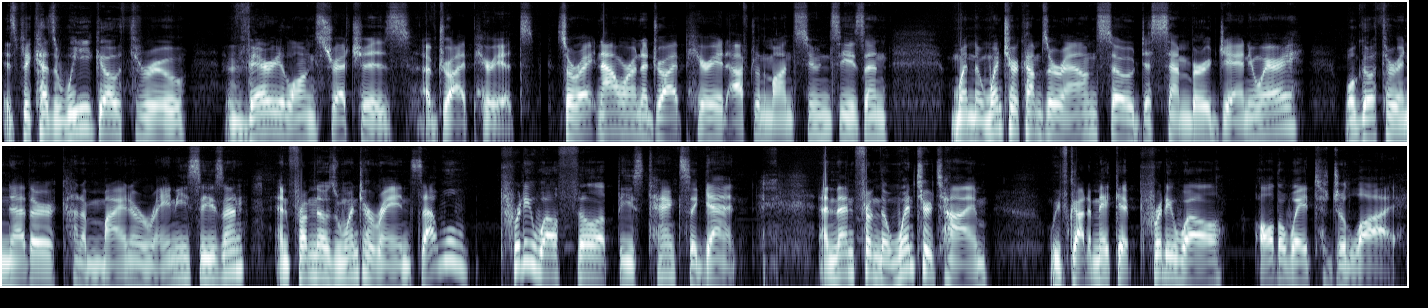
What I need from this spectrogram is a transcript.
is because we go through very long stretches of dry periods. So right now we're in a dry period after the monsoon season. When the winter comes around, so December, January, we'll go through another kind of minor rainy season. And from those winter rains, that will pretty well fill up these tanks again. And then from the winter time, we've got to make it pretty well all the way to July.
